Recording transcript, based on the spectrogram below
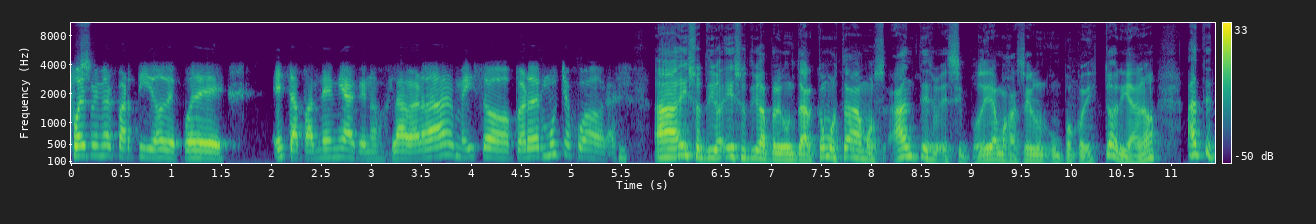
fue el primer partido después de esta pandemia que nos, la verdad, me hizo perder muchas jugadoras. Ah, eso te iba, eso te iba a preguntar. ¿Cómo estábamos antes? Eh, si pudiéramos hacer un, poco de historia, ¿no? Antes,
